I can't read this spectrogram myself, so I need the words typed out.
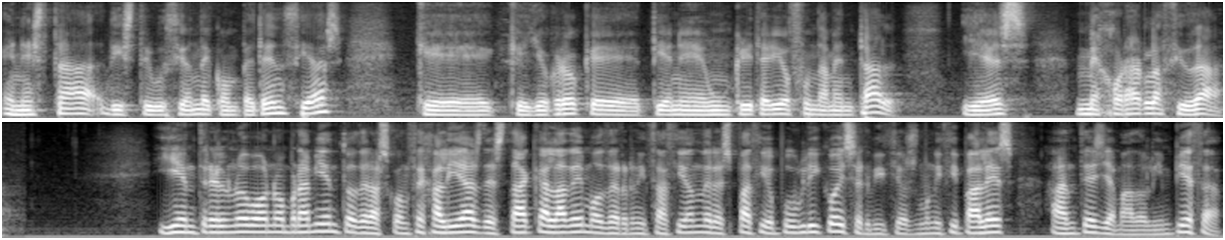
en esta distribución de competencias que, yo creo que tiene un criterio fundamental y es mejorar la ciudad, y entre el nuevo nombramiento de las concejalías destaca la de modernización del espacio público y servicios municipales, antes llamado limpieza.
